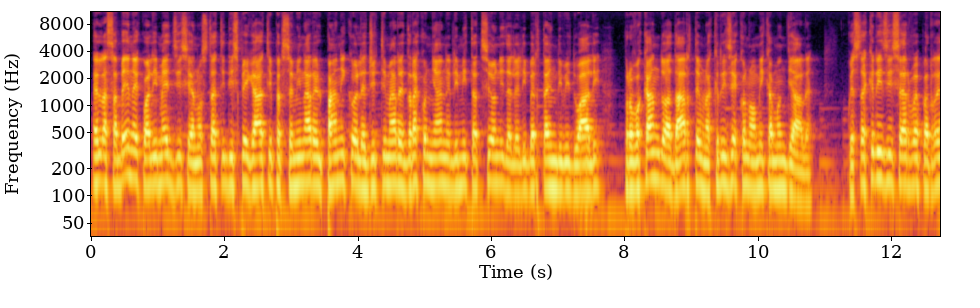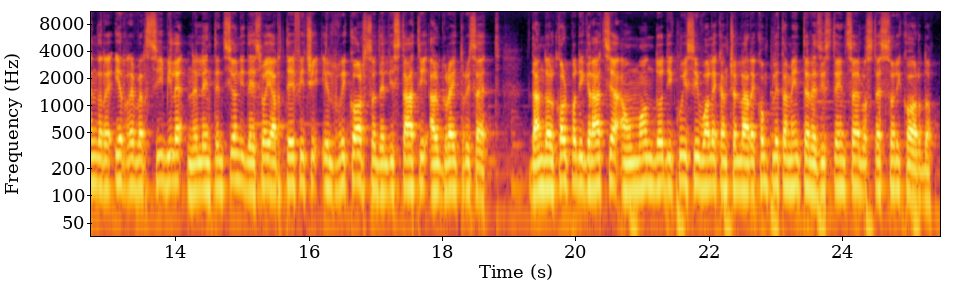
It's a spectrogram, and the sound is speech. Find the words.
Ella sa bene quali mezzi siano stati dispiegati per seminare il panico e legittimare draconiane limitazioni delle libertà individuali, provocando ad arte una crisi economica mondiale. Questa crisi serve per rendere irreversibile nelle intenzioni dei suoi artefici il ricorso degli stati al Great Reset, dando il colpo di grazia a un mondo di cui si vuole cancellare completamente l'esistenza e lo stesso ricordo.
